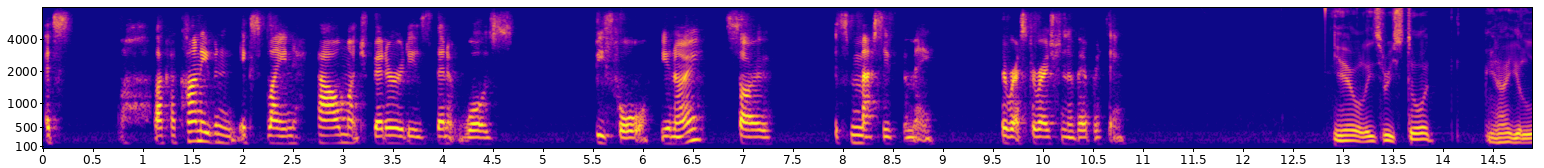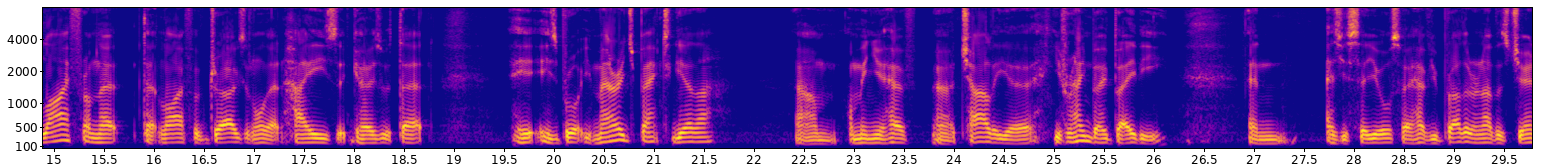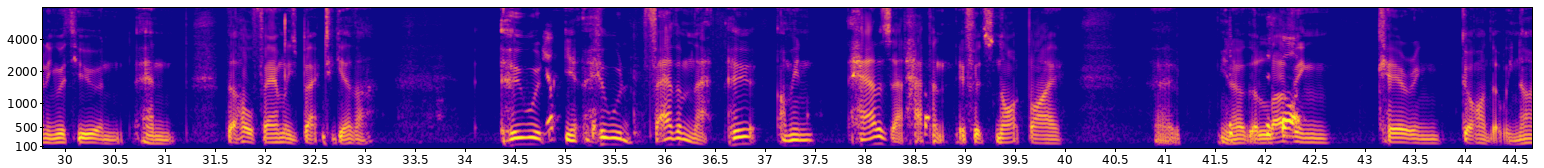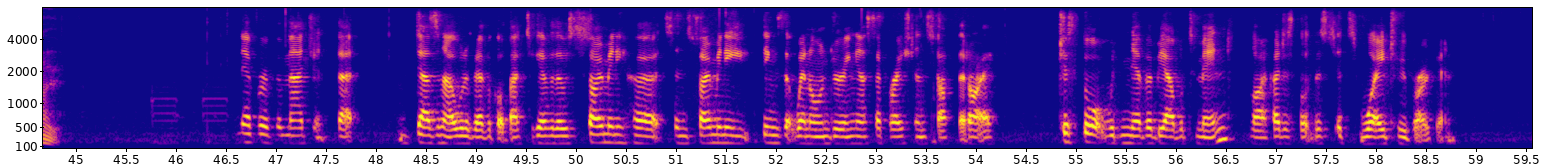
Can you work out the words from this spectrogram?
it's like I can't even explain how much better it is than it was before, you know? So it's massive for me, the restoration of everything. Yeah, well, he's restored, you know, your life from that, that life of drugs and all that haze that goes with that. He, he's brought your marriage back together. Um, I mean, you have uh, Charlie, uh, your rainbow baby, and as you say, you also have your brother and others journeying with you, and and the whole family's back together. Who would yep. you know, who would fathom that? Who I mean, how does that happen if it's not by uh, you know the loving, caring God that we know? Never have imagined that Daz and I would have ever got back together. There was so many hurts and so many things that went on during our separation and stuff that I just thought would never be able to mend. Like I just thought this it's way too broken.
